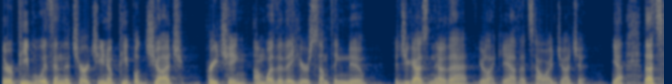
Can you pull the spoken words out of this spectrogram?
There are people within the church, you know, people judge preaching on whether they hear something new. Did you guys know that? You're like, yeah, that's how I judge it. Yeah, that's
